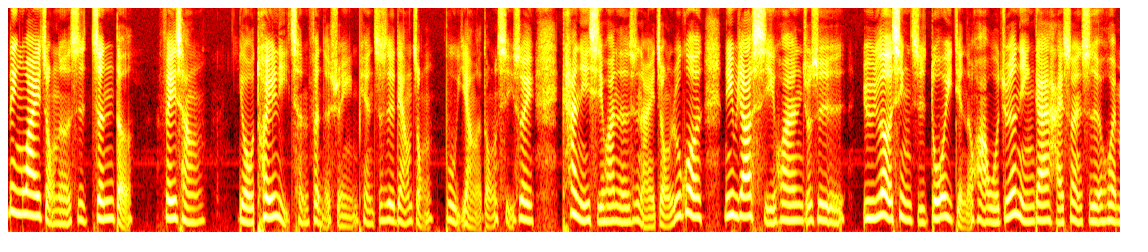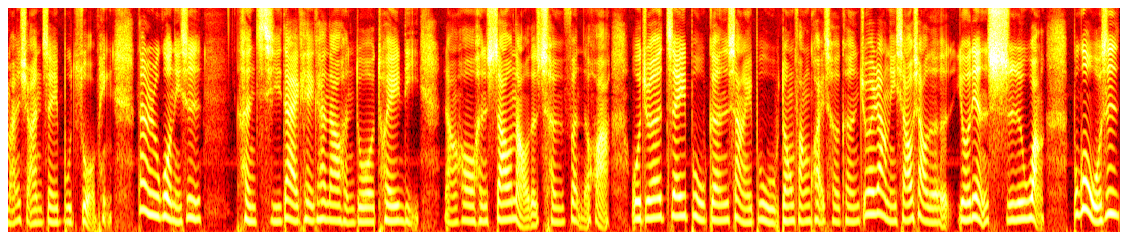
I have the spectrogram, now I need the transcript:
另外一种呢是真的非常。有推理成分的悬疑片，这是两种不一样的东西，所以看你喜欢的是哪一种。如果你比较喜欢就是娱乐性质多一点的话，我觉得你应该还算是会蛮喜欢这一部作品。但如果你是很期待可以看到很多推理，然后很烧脑的成分的话，我觉得这一部跟上一部《东方快车》可能就会让你小小的有点失望。不过我是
